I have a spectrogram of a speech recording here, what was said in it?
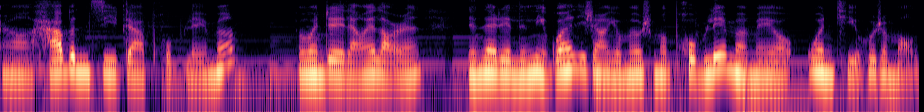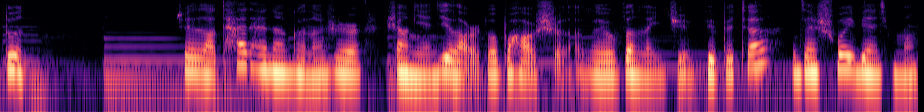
然后 Haben Sie da Probleme？问这两位老人，您在这邻里关系上有没有什么 Probleme？没有问题或者矛盾？这老太太呢，可能是上年纪了，耳朵不好使了，所以又问了一句：“Wie bitte？你再说一遍行吗？”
